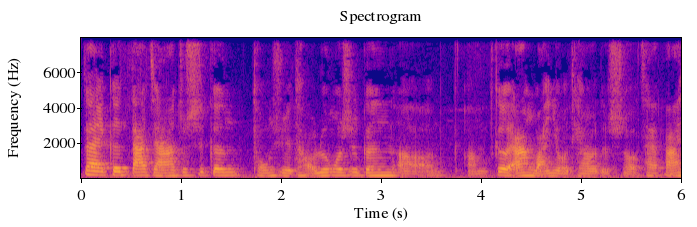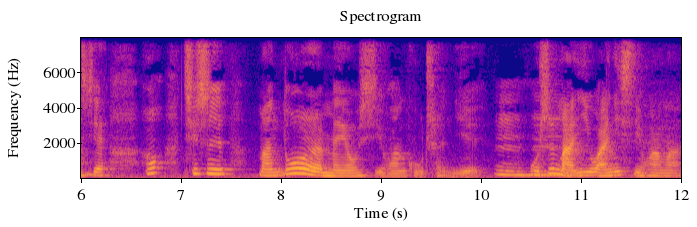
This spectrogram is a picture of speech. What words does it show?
在跟大家就是跟同学讨论，或是跟呃嗯个案玩友挑的时候，才发现哦，其实蛮多人没有喜欢苦橙叶。嗯，我是蛮意外，你喜欢吗？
